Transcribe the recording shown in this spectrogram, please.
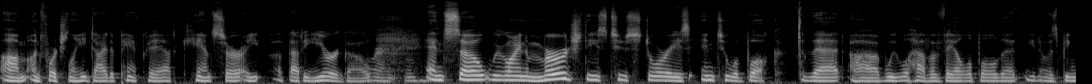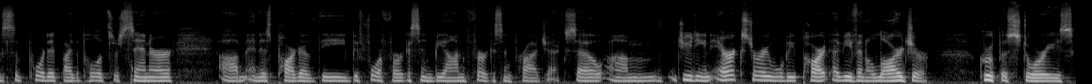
Um, unfortunately, he died of pancreatic cancer a, about a year ago. Right. Mm-hmm. And so we're going to merge these two stories into a book that uh, we will have available that you know is being supported by the Pulitzer Center. Um, and is part of the Before Ferguson, Beyond Ferguson project. So, um, Judy and Eric's story will be part of even a larger group of stories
